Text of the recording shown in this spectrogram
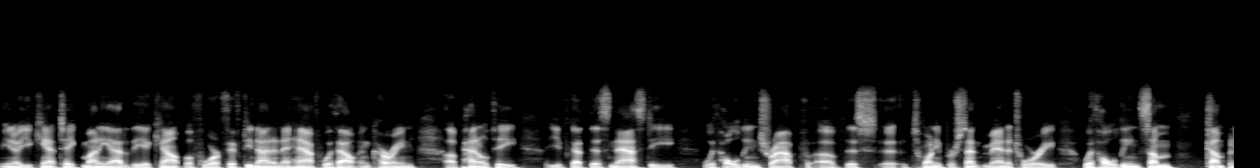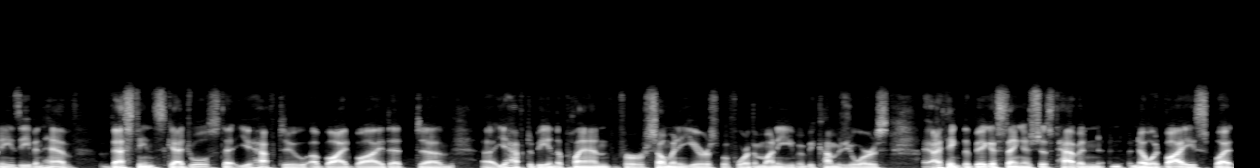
you know, you can't take money out of the account before 59 and a half without incurring a penalty. You've got this nasty withholding trap of this uh, 20% mandatory withholding. Some companies even have vesting schedules that you have to abide by that um, uh, you have to be in the plan for so many years before the money even becomes yours. I think the biggest thing is just having n- no advice but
